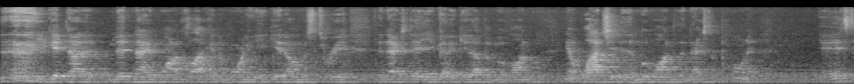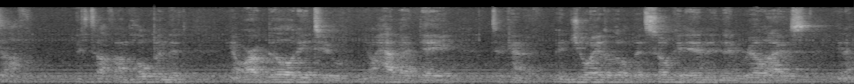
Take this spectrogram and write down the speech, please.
you get done at midnight, one o'clock in the morning. You get home, it's three. The next day, you got to get up and move on. You know, watch it and then move on to the next opponent. Yeah, it's tough. It's tough. I'm hoping that you know our ability to you know have that day to kind of enjoy it a little bit, soak it in, and then realize you know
